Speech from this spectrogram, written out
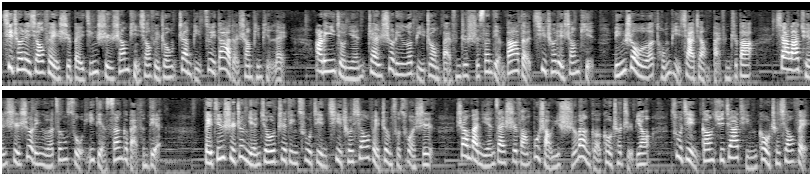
汽车类消费是北京市商品消费中占比最大的商品品类。二零一九年占涉零额比重百分之十三点八的汽车类商品零售额同比下降百分之八，下拉全市涉零额增速一点三个百分点。北京市正研究制定促进汽车消费政策措施，上半年在释放不少于十万个购车指标，促进刚需家庭购车消费。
